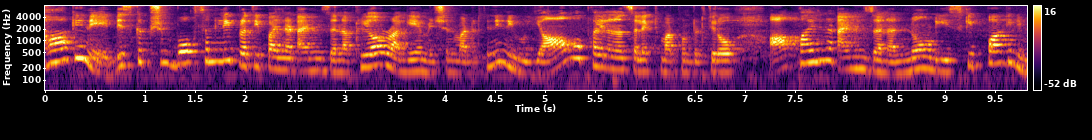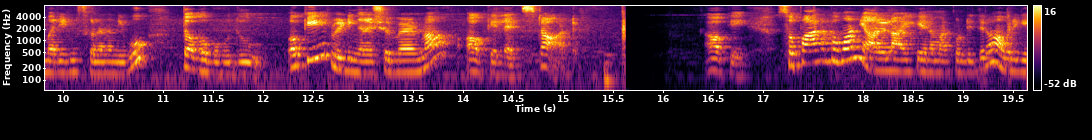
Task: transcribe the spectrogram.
ಹಾಗೆಯೇ ಡಿಸ್ಕ್ರಿಪ್ಷನ್ ಬಾಕ್ಸಲ್ಲಿ ಪ್ರತಿ ಫೈಲ್ನ ಟೈಮಿಂಗ್ಸನ್ನು ಕ್ಲಿಯರ್ ಆಗಿ ಮೆನ್ಷನ್ ಮಾಡಿರ್ತೀನಿ. ನೀವು ಯಾವ ಫೈಲನ್ನು ಸೆಲೆಕ್ಟ್ ಮಾಡ್ಕೊಂಡಿರ್ತೀರೋ, ಆ ಫೈಲಿನ ಟೈಮಿಂಗ್ಸನ್ನು ನೋಡಿ ಸ್ಕಿಪ್ ಆಗಿ ನಿಮ್ಮ ರೀಡಿಂಗ್ಸ್ಗಳನ್ನು ನೀವು ತಗೋಬಹುದು. ಓಕೆ ರೀಡಿಂಗನ್ನು ಶುರು ಮಾಡೋಣ. Okay let start okay so one ಯಾರೆಲ್ಲ ಆಯ್ಕೆಯನ್ನು ಮಾಡ್ಕೊಂಡಿದ್ದೀರೋ ಅವರಿಗೆ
